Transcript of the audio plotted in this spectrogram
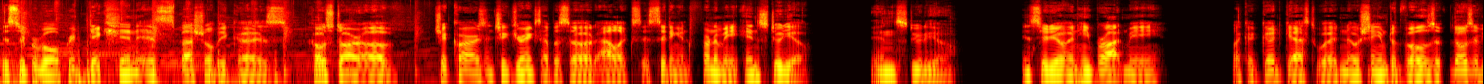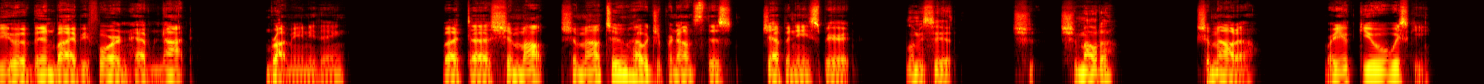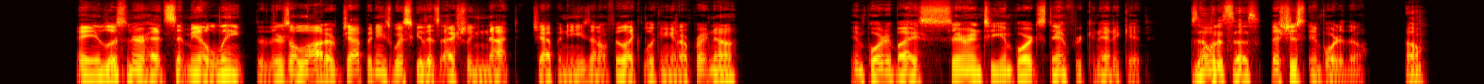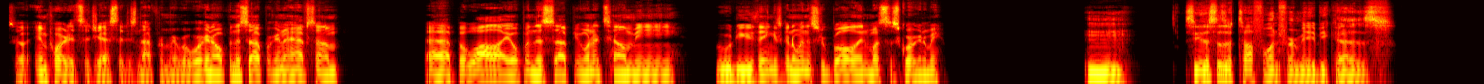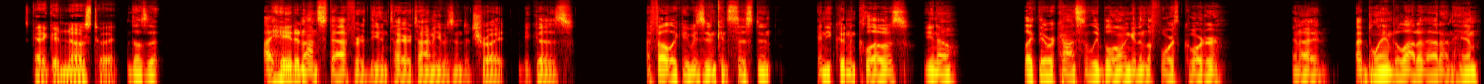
This Super Bowl prediction is special because co star of Chick Cars and Chick Drinks episode, Alex, is sitting in front of me in studio. In studio. In studio. And he brought me like a good guest would. No shame to those those of you who have been by before and have not brought me anything. But uh, Shimau, Shimautu, how would you pronounce this Japanese spirit? Let me see it. Sh- Shimauta? Shimauta, Ryukyu whiskey. A listener had sent me a link. There's a lot of Japanese whiskey that's actually not Japanese. I don't feel like looking it up right now. Imported by Serenity Import, Stamford, Connecticut. Is that what it says? That's just imported though. Oh. So imported suggests that it's not from here. But we're going to open this up. We're going to have some. Uh, but while I open this up, you want to tell me who do you think is going to win the Super Bowl and what's the score going to be? Hmm. See, this is a tough one for me because It's got a good nose to it. Does it? I hated on Stafford the entire time he was in Detroit because I felt like he was inconsistent and he couldn't close, you know? Like they were constantly blowing it in the fourth quarter. And I I blamed a lot of that on him.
